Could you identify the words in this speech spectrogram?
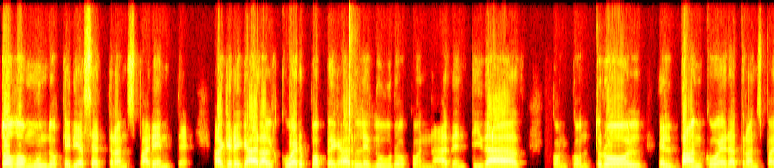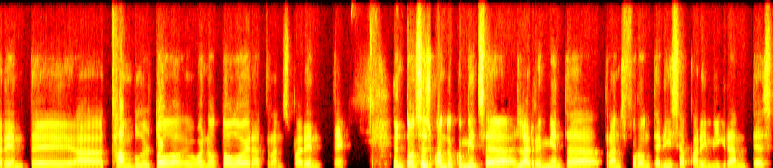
todo mundo quería ser transparente, agregar al cuerpo, pegarle duro con identidad, con control, el banco era transparente, uh, Tumblr, todo, bueno, todo era transparente. Entonces, cuando comienza la herramienta transfronteriza para inmigrantes,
